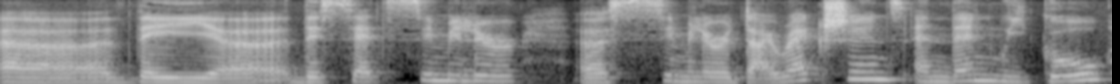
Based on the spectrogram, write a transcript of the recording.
uh, they uh, they set similar uh, similar directions, and then we go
